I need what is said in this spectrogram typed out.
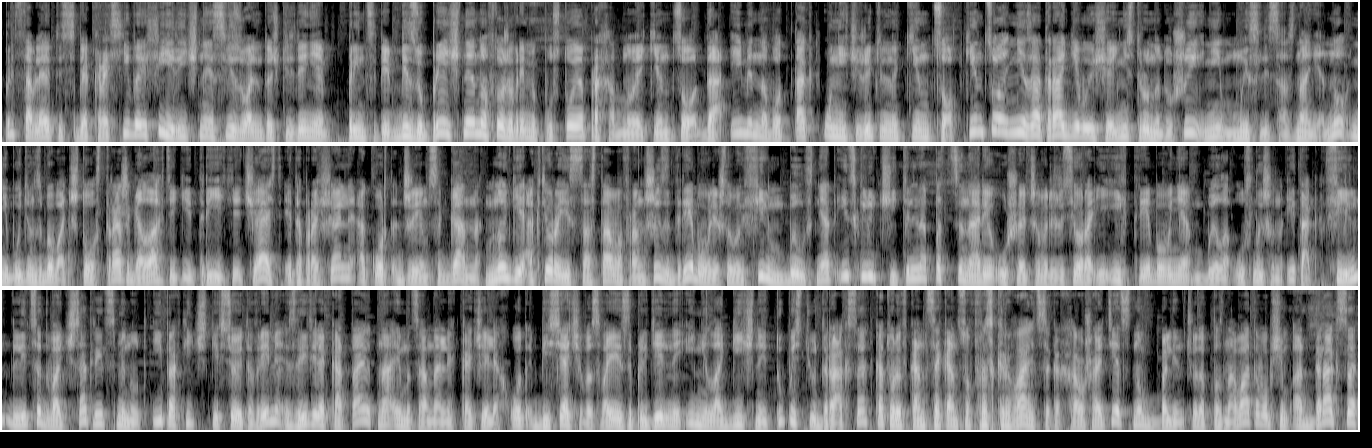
представляют из себя красивое, фееричное, с визуальной точки зрения, в принципе, безупречное, но в то же время пустое, проходное кинцо. Да, именно вот так уничижительно кинцо. Кинцо, не затрагивающее ни струны души, ни мысли сознания. Но не будем забывать, что Стражи Галактики третья часть это прощальный аккорд Джеймса Ганна. Многие актеры из состава франшизы требовали, чтобы фильм был снят исключительно исключительно по сценарию ушедшего режиссера, и их требование было услышано. Итак, фильм длится 2 часа 30 минут, и практически все это время зрителя катают на эмоциональных качелях от бесячего своей запредельной и нелогичной тупостью Дракса, который в конце концов раскрывается как хороший отец, но, блин, что-то поздновато, в общем, от Дракса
